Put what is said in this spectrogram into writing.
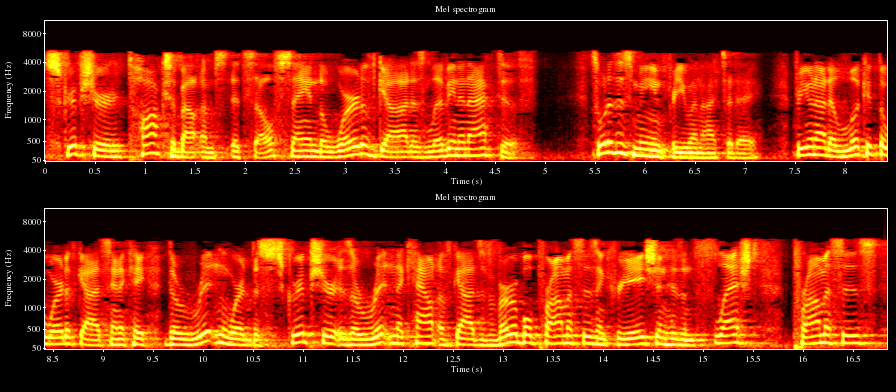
Scripture talks about itself, saying the word of God is living and active. So, what does this mean for you and I today? For you and I to look at the Word of God, saying, okay, the written Word, the Scripture is a written account of God's verbal promises in creation, His enfleshed promises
